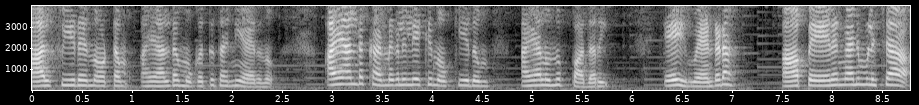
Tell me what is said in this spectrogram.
ആൽഫിയുടെ നോട്ടം അയാളുടെ മുഖത്ത് തന്നെയായിരുന്നു. അയാളുടെ കണ്ണുകളിലേക്ക് നോക്കിയതും അയാളൊന്ന് പതറി. ഏയ് വേണ്ടടാ. ആ പേരെങ്ങാനും വിളിച്ചാ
